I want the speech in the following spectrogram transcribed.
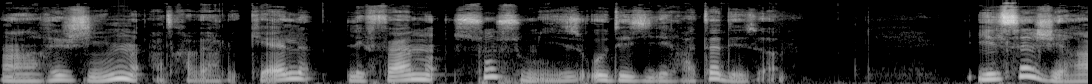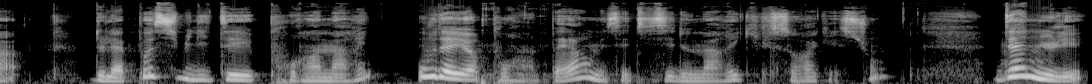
un régime à travers lequel les femmes sont soumises aux désirata des hommes. Il s'agira de la possibilité pour un mari, ou d'ailleurs pour un père, mais c'est ici de mari qu'il sera question, d'annuler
